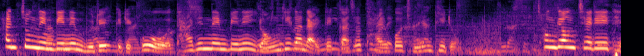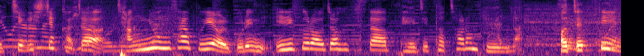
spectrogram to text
한쪽 냄비는 물을 끓이고 다른 냄비는 연기가 날 때까지 달궈주는 비룡. 청경채를 데치기 시작하자 장룡 사부의 얼굴은 일그러져 흡사 베지터처럼 보인다. 어쨌든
